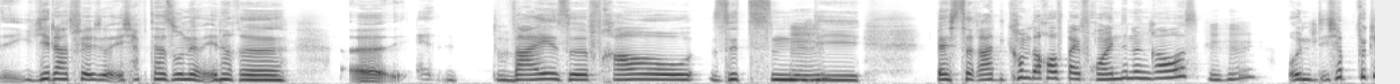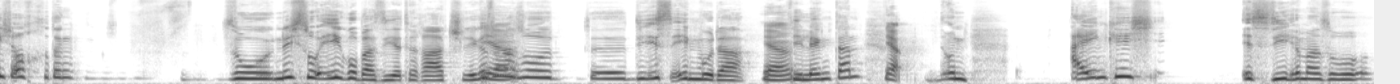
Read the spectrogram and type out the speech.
jeder hat, vielleicht, ich habe da so eine innere äh, weise Frau sitzen, mhm. die beste Rat, die kommt auch oft bei Freundinnen raus. Mhm. Und ich habe wirklich auch dann so nicht so ego-basierte Ratschläge, ja. sondern so, äh, die ist irgendwo da. Ja. Die lenkt dann. Ja. Und eigentlich ist sie immer so,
